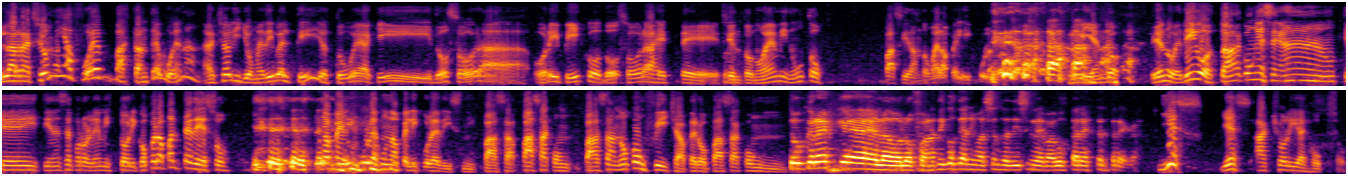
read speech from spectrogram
La reacción mía fue bastante buena. Actually, yo me divertí. Yo estuve aquí dos horas, hora y pico, dos horas, este, 109 minutos vacilándome la película, riendo, riendo. Digo, estaba con ese, ah, ok, tiene ese problema histórico, pero aparte de eso, la película es una película de Disney. Pasa, pasa con, pasa no con ficha, pero pasa con, ¿Tú crees que lo- los fanáticos de animación de Disney les va a gustar esta entrega? yes, yes, actually I hope so.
